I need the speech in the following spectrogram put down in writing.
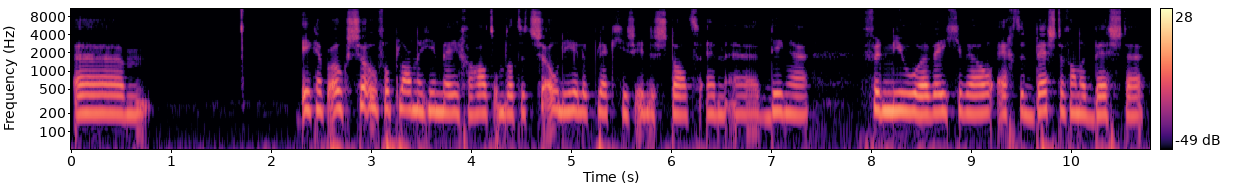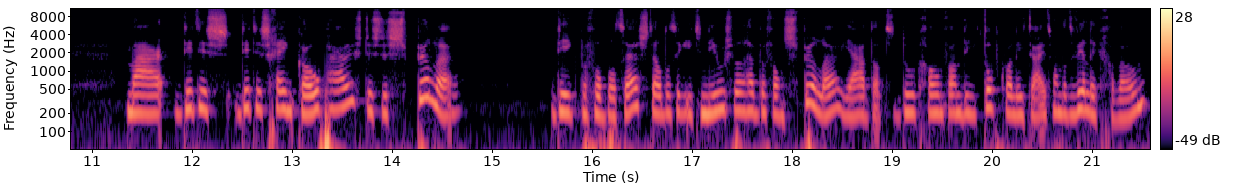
Um, ik heb ook zoveel plannen hiermee gehad, omdat het zo'n heerlijk plekje is in de stad. En uh, dingen vernieuwen, weet je wel. Echt het beste van het beste. Maar dit is, dit is geen koophuis. Dus de spullen die ik bijvoorbeeld, hè, stel dat ik iets nieuws wil hebben van spullen. Ja, dat doe ik gewoon van die topkwaliteit, want dat wil ik gewoon.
